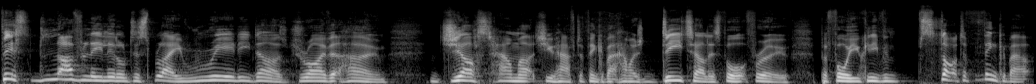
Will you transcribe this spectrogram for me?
this lovely little display really does drive it home just how much you have to think about, how much detail is thought through before you can even start to think about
